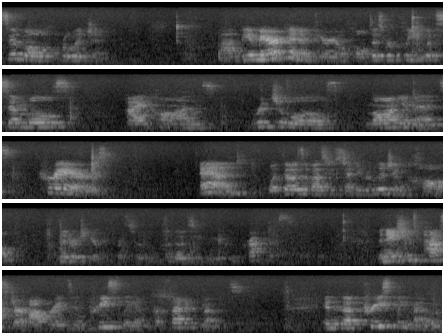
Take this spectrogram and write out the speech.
civil religion. Um, the American imperial cult is replete with symbols, icons, rituals, monuments, prayers, and what those of us who study religion call liturgy, for those of you who practice. The nation's pastor operates in priestly and prophetic modes. In the priestly mode,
